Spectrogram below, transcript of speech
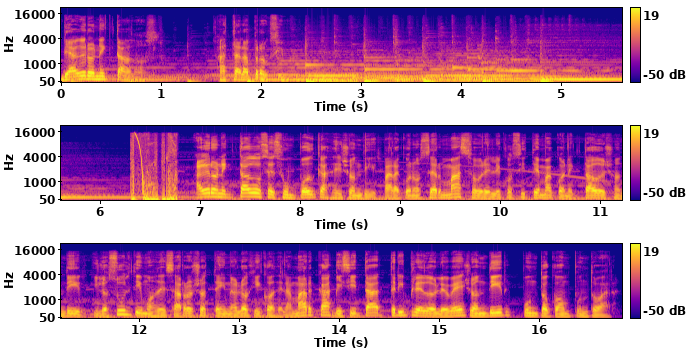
de Agronectados. Hasta la próxima. Agronectados es un podcast de John Deere. Para conocer más sobre el ecosistema conectado de John Deere y los últimos desarrollos tecnológicos de la marca, visita www.johndeere.com.ar.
